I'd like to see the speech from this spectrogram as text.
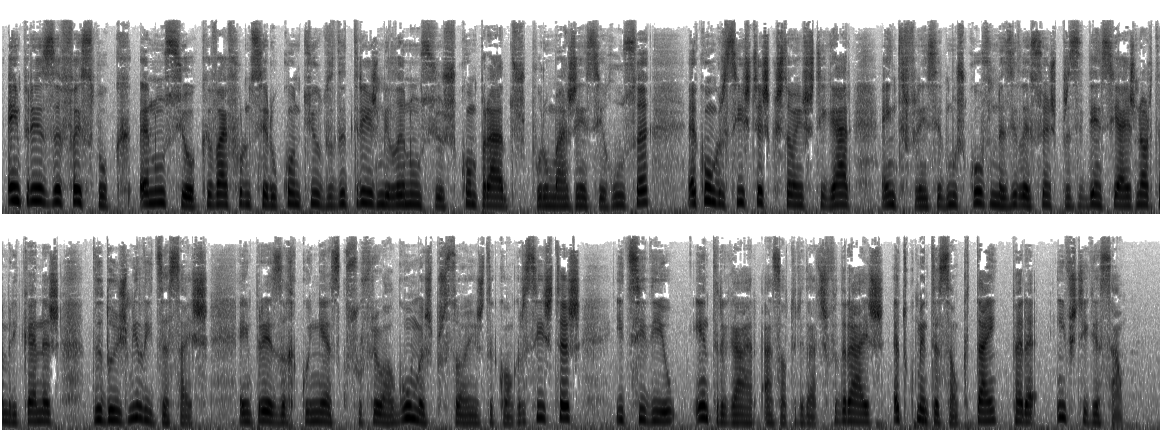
A empresa Facebook anunciou que vai fornecer o conteúdo de 3 mil anúncios comprados por uma agência russa a congressistas que estão a investigar a interferência de Moscou nas eleições presidenciais norte-americanas de 2016. A empresa reconhece que sofreu algumas pressões de congressistas e decidiu entregar às autoridades federais a documentação que tem para investigação.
